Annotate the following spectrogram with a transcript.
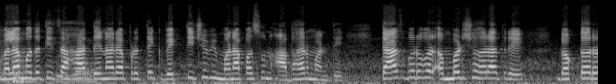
मला मदतीचा हात देणाऱ्या प्रत्येक व्यक्तीचे मी मनापासून आभार मानते. त्याचबरोबर अंबड शहरातले डॉक्टर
